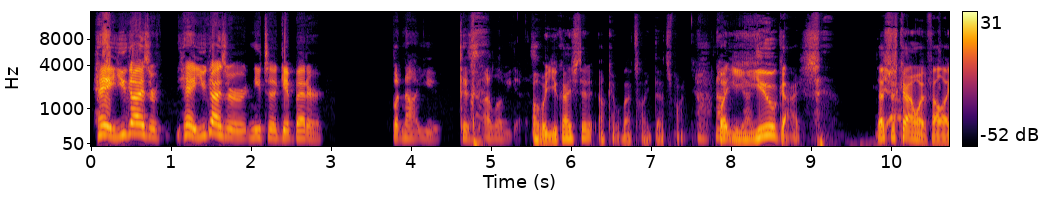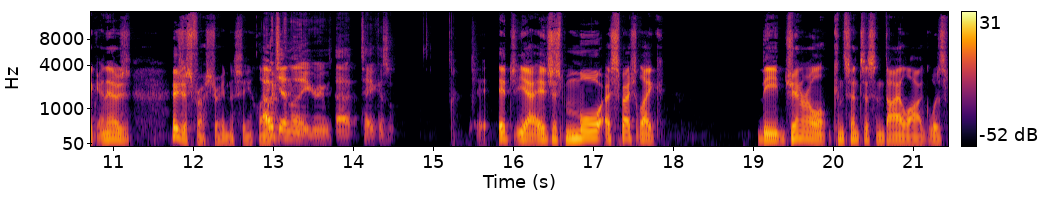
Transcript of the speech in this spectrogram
hey you guys are hey you guys are need to get better but not you because i love you guys Oh, but you guys did it. Okay, well, that's like that's fine. No, but you you guys. guys, that's just kind of what it felt like, and it was it was just frustrating to see. Like, I would generally agree with that take as it, it yeah it's just more especially like the general consensus and dialogue was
